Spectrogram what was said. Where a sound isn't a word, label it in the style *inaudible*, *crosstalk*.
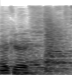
Okay.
